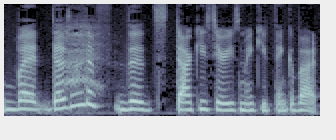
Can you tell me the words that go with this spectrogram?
But doesn't the the docu series make you think about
